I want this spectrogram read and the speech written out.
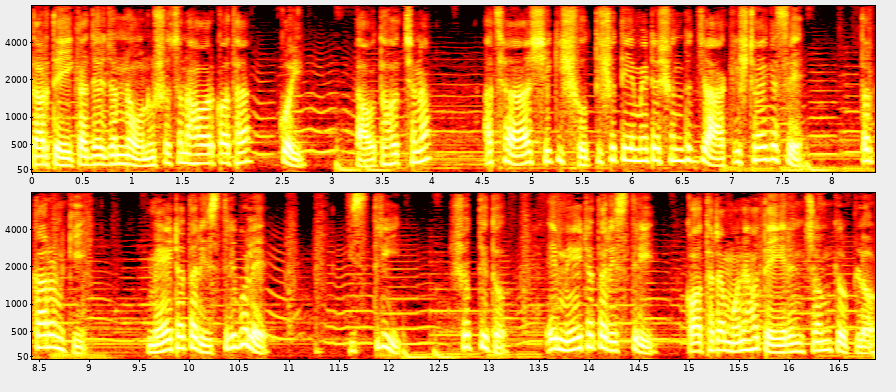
তার তো এই কাজের জন্য অনুশোচনা হওয়ার কথা। কই, তাও তো হচ্ছে না? আচ্ছা সে কি সত্যি সত্যি এই মেয়েটার সৌন্দর্যে আকৃষ্ট হয়ে গেছে? তার কারণ কি? মেয়েটা তার স্ত্রী বলে? স্ত্রী? সত্যি তো, এই মেয়েটা তার স্ত্রী। কথাটা মনে হতে এরেন চমকে উঠল।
